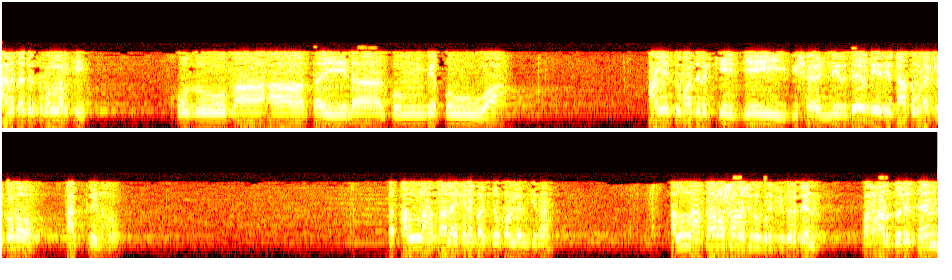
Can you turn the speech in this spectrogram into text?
আমি তাদেরকে বললাম কি? আমি তোমাদেরকে যেই বিষয়ের নির্দেশ দিয়েছি, তা তোমরা কি করো? আঁকড়ে ধরো। আল্লাহ তালা এখানে বাধ্য করলেন কিনা? আল্লাহ তালা সরাসরি উপরে কি করেছেন? পাহাড় ধরেছেন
